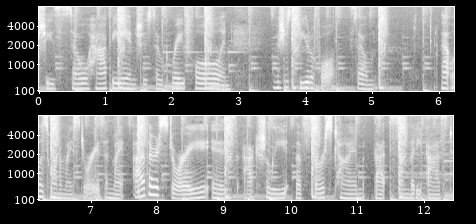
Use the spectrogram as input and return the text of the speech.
she's so happy and she's so grateful and it was just beautiful. So that was one of my stories. And my other story is actually the first time that somebody asked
